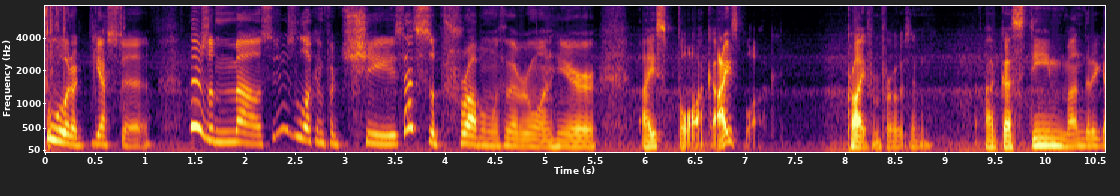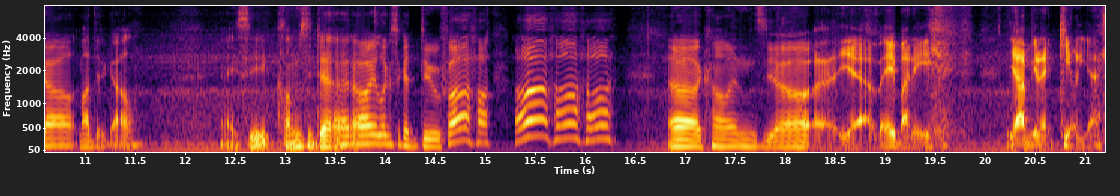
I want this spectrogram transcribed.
Would have guessed? There's a mouse. He's looking for cheese. That's the problem with everyone here. Ice block. Ice block. Probably from Frozen. Agustin Madrigal. Madrigal. I see. Clumsy Dad. Oh, he looks like a doof. Ah ha. Ah ha ha. Uh, Collins. Yeah. Uh, yeah. Hey, buddy. Yeah, I'm gonna kill you.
